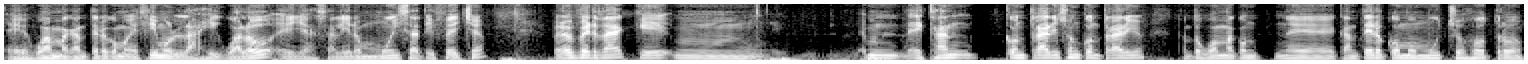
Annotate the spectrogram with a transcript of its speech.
Eh, Juan Macantero, como decimos, las igualó, ellas salieron muy satisfechas, pero es verdad que mm, mm, están contrarios, son contrarios, tanto Juan Macantero como muchos otros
